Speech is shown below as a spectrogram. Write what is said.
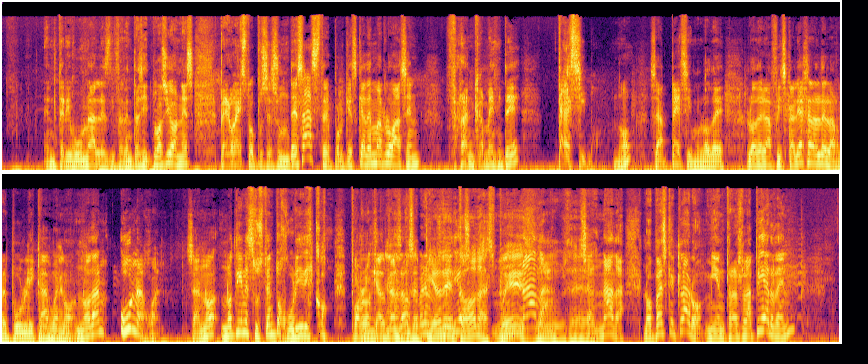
en tribunales diferentes situaciones, pero esto pues es un desastre, porque es que además lo hacen, francamente, pésimo, ¿no? O sea, pésimo. Lo de, lo de la Fiscalía General de la República, bueno, no dan una, Juan. O sea, no, no tiene sustento jurídico por lo que No, alcanzamos pues a ver en los pierden medios. todas, pues, Nada. ¿no? O O sea- sea, nada. Lo que pasa es que, claro, mientras la pierden,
